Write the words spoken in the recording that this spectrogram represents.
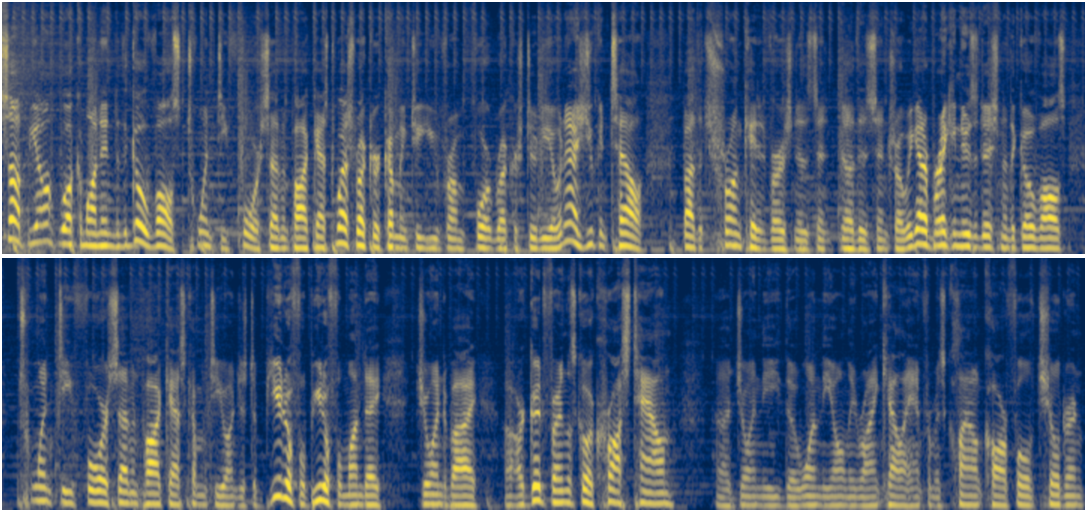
Sup, y'all? Welcome on into the Go Vols 24 7 podcast. Wes Rucker coming to you from Fort Rucker Studio. And as you can tell by the truncated version of this, of this intro, we got a breaking news edition of the Go Vols 24 7 podcast coming to you on just a beautiful, beautiful Monday, joined by uh, our good friend. Let's go across town. Uh, join the, the one, the only Ryan Callahan from his clown car full of children,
